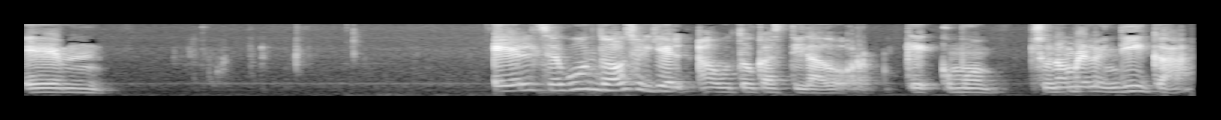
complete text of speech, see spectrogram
Em, el segundo sería el autocastigador, que como su nombre lo indica,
